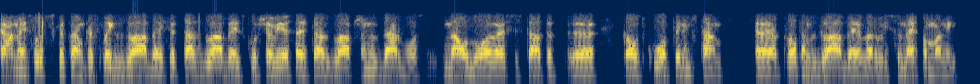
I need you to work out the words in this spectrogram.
kā mēs uzskatām, ka slikts glābējs ir tas glābējs, kurš jau iesaistās glābšanas darbos, nav novērsis tātad kaut ko pirms tam. Protams, glābēji var visu nepamanīt.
